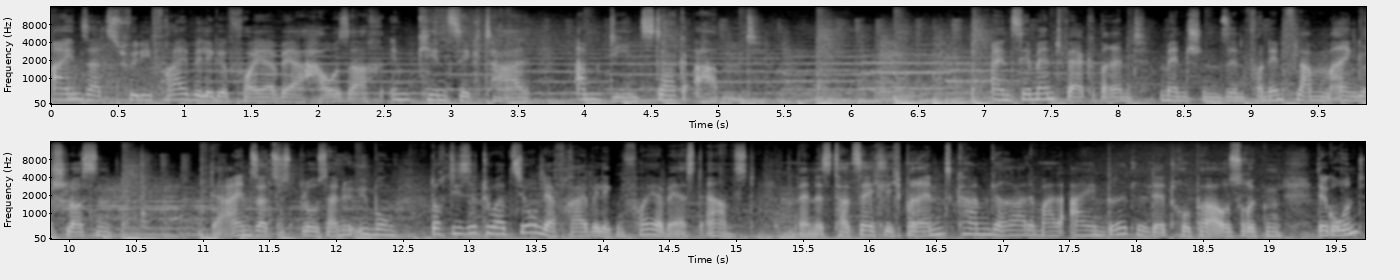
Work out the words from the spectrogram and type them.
Einsatz für die Freiwillige Feuerwehr Hausach im Kinzigtal am Dienstagabend. Ein Zementwerk brennt, Menschen sind von den Flammen eingeschlossen. Der Einsatz ist bloß eine Übung, doch die Situation der Freiwilligen Feuerwehr ist ernst. Wenn es tatsächlich brennt, kann gerade mal ein Drittel der Truppe ausrücken. Der Grund,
